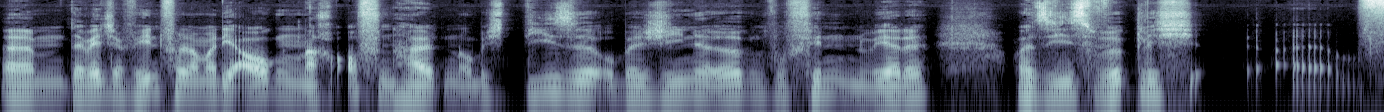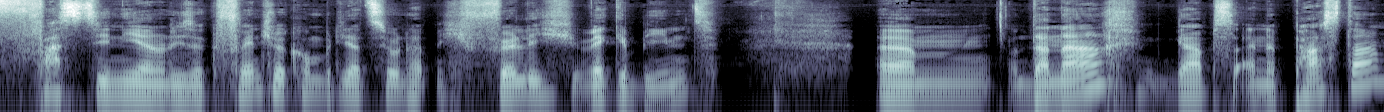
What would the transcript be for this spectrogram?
Ähm, da werde ich auf jeden Fall nochmal die Augen nach offen halten, ob ich diese Aubergine irgendwo finden werde, weil sie ist wirklich äh, faszinierend und diese Fenchel-Kombination hat mich völlig weggebeamt. Ähm, danach gab es eine Pasta,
